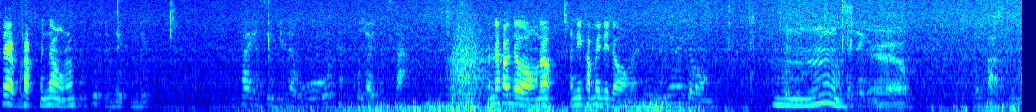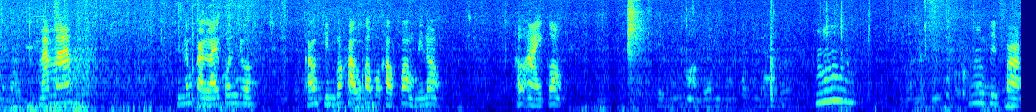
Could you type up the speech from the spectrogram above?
แซ่บคักพี่น้องเนาะอันนั้นเขาดองเนาะ อันนี้เขาไม่ได้ดองเลยมันยังไม่ดองอืมามามากินน้ำกันหลายคนอยู่ เขากินพราะเขาเขาพราะเขากล้องพี่น้อง เขาอายกล้องอืมอืมติดปาก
